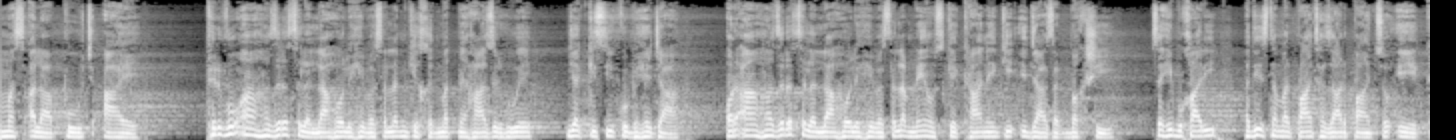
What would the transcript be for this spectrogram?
मसला पूछ आए। फिर वो आ हज़रत सल्लल्लाहु अलैहि वसल्लम की खिदमत में हाजिर हुए या किसी को भेजा और आ हज़रत सल्लल्लाहु अलैहि वसल्लम ने उसके खाने की इजाज़त बख्शी। सही बुखारी, हदीस नंबर पाँच हज़ार पाँच सौ एक।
